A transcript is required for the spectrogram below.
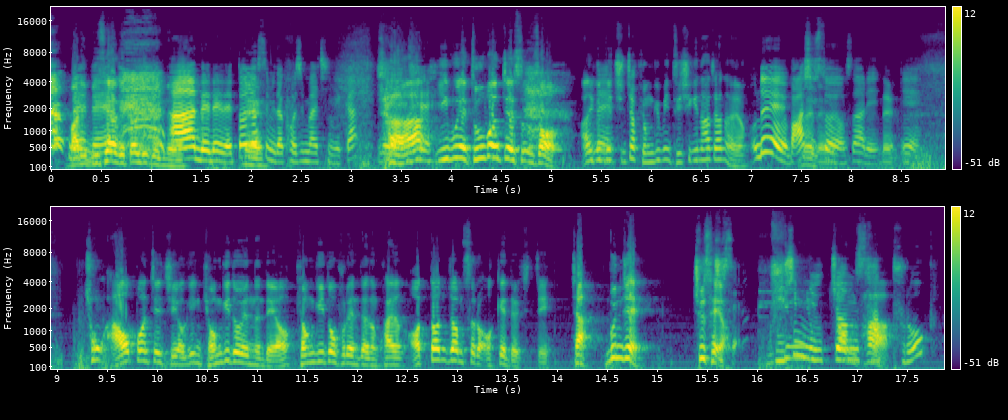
많이 네, 네. 미세하게 떨리고 있네요. 아, 네, 네, 네. 떨렸습니다. 거짓말 치니까. 네. 자, 네. 2부의 두 번째 순서. 아니 근데 네. 진짜 경기민 드시긴 하잖아요. 네, 맛있어요, 쌀이. 네. 예. 총 아홉 번째 지역인 경기도였는데요. 경기도 브랜드는 과연 어떤 점수를 얻게 될지. 자, 문제 주세요. 96.4%?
